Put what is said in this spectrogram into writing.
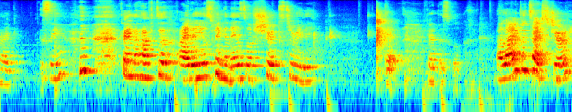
Like, see? kind of have to either use fingernails or shirts to really get, get this look. I like the texture.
